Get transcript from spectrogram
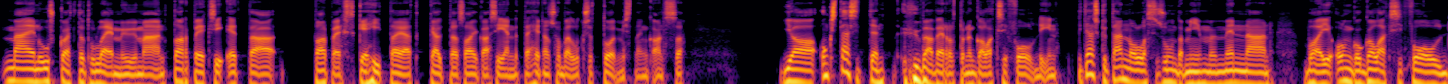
mä en usko, että tulee myymään tarpeeksi, että tarpeeksi kehittäjät käyttäisi aikaa siihen, että heidän sovellukset toimisten kanssa – ja onko tämä sitten hyvä verrattuna Galaxy Foldiin? Pitäisikö tämän olla se suunta, mihin me mennään, vai onko Galaxy Fold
